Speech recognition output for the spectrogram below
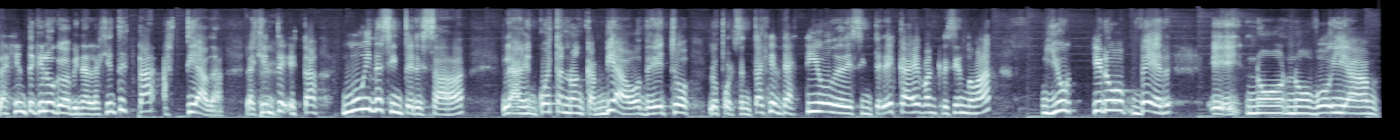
la gente, ¿qué es lo que va a opinar? La gente está hastiada, la gente está muy desinteresada. Las encuestas no han cambiado, de hecho, los porcentajes de hastío, de desinterés cada vez van creciendo más. Y yo quiero ver, eh, no, no voy a,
